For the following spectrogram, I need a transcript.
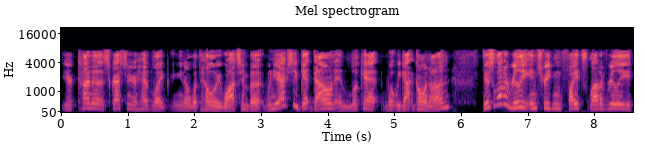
you're kind of scratching your head like, you know, what the hell are we watching? But when you actually get down and look at what we got going on, there's a lot of really intriguing fights, a lot of really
